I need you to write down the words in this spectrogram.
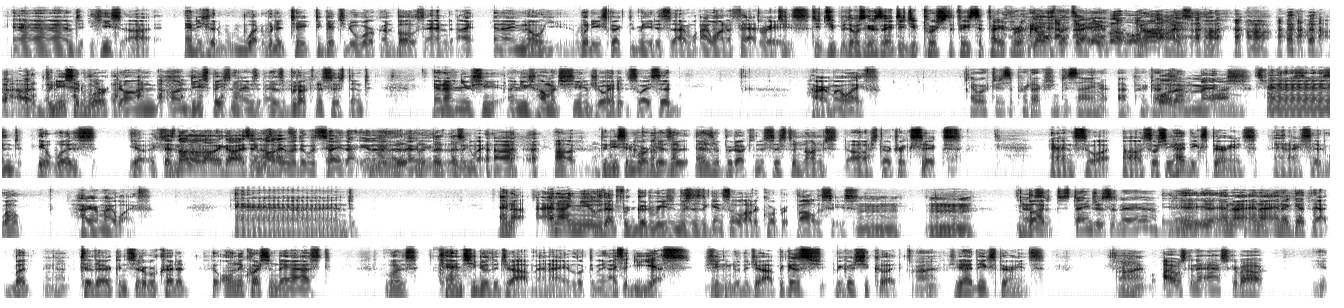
And he's uh, and he said, what would it take to get you to work on both? And I and I know he, what he expected me to say. I, I want a fat raise. Did you? I was going to say, did you push the piece of paper across the table? No, I, uh, uh, uh, Denise had worked on on Deep Space Nine as a production assistant, and I knew she I knew how much she enjoyed it. So I said, hire my wife. I worked as a production designer. A production What a on mensch. Star And it was yeah. There's not a lot of guys in Hollywood on- that would say that. You know that, Let- don't you? let- Let's go back. Uh, uh, Denise had worked as a as a production assistant on uh, Star Trek Six, and so I- uh, so she had the experience. And I said, "Well, hire my wife," and and I, and I knew that for good reason. This is against a lot of corporate policies. Yes, but- it's dangerous, isn't it? Yeah. I- I- and I and I and I get that. But to their considerable credit, the only question they asked was, "Can she do the job?" And I looked at them. I said, "Yes, she can mm. do the job because she, because she could. Right. She had the experience." All right. I was going to ask about.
